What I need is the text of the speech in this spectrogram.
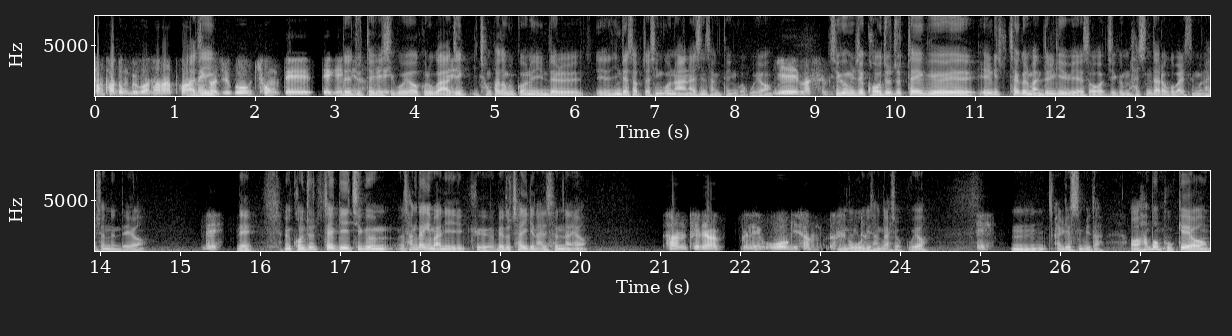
청파동 물건 하나 포함해 가지고 총 네 네 개입니다. 네 주택이시고요. 그리고 아직 청파동 물건은 임대를 예, 임대 사업자 신고는 안 하신 상태인 거고요. 네. 예, 맞습니다. 지금 이제 거주 주택을 일기 주택을 만들기 위해서 지금 하신다라고 말씀을 하셨는데요. 네, 네. 건주 주택이 지금 상당히 많이 그 매도 차익이 나셨나요? 한 대략 네, 5억 이상 음, 났습니다. 5억 이상 나셨고요. 네. 음, 알겠습니다. 어, 한번 볼게요.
